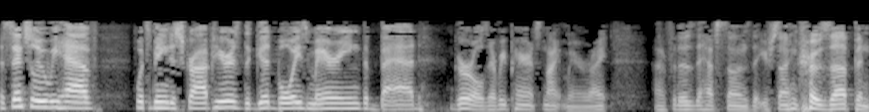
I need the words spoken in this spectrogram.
Essentially, we have what's being described here is the good boys marrying the bad girls. Every parent's nightmare, right? Uh, for those that have sons, that your son grows up and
